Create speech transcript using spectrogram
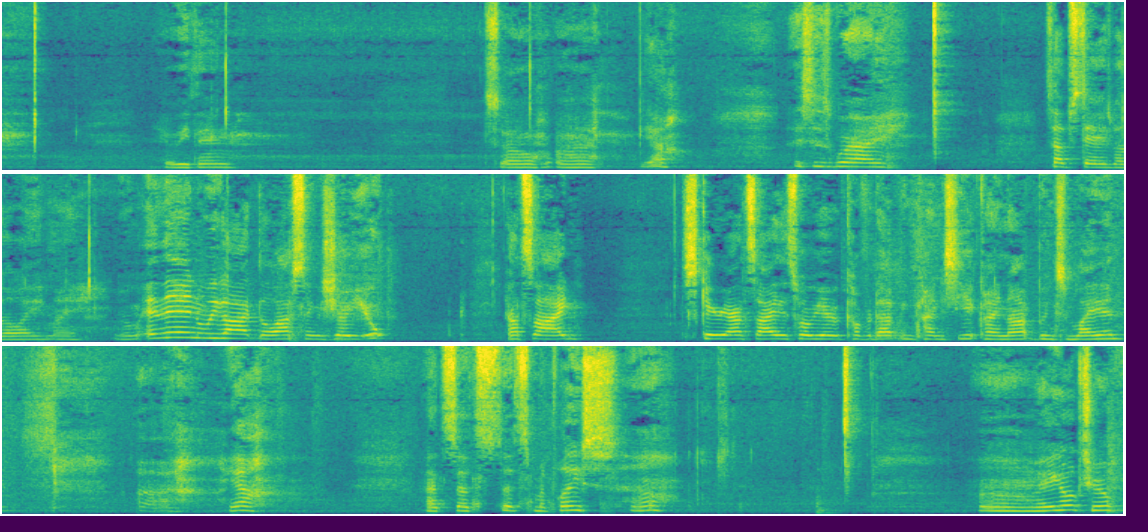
everything. So, uh, yeah. This is where I... It's upstairs, by the way, my room. And then we got the last thing to show you. Outside scary outside. That's why we have it covered up. You can kind of see it, kind of not. Bring some light in. Uh, yeah, that's that's that's my place. Uh, there you go, True.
